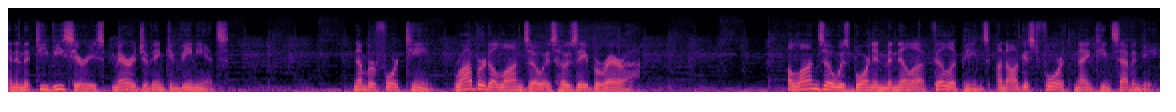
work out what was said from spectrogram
and in the TV series Marriage of Inconvenience. Number 14. Robert Alonzo as Jose Barrera. Alonzo was born in Manila, Philippines, on August 4, 1970.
